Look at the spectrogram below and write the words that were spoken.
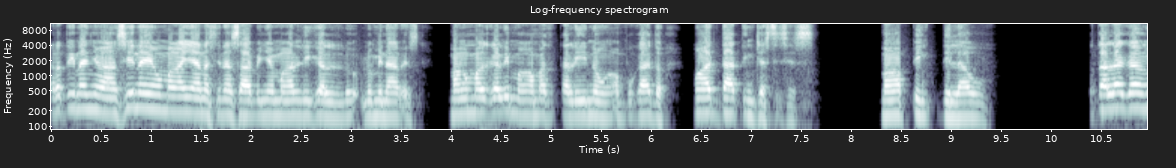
Pero tingnan nyo ha, sino yung mga yan na sinasabi niya mga legal lu- luminaries? Mga magaling, mga matatalinong abogado, mga dating justices, mga pink dilaw. So talagang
